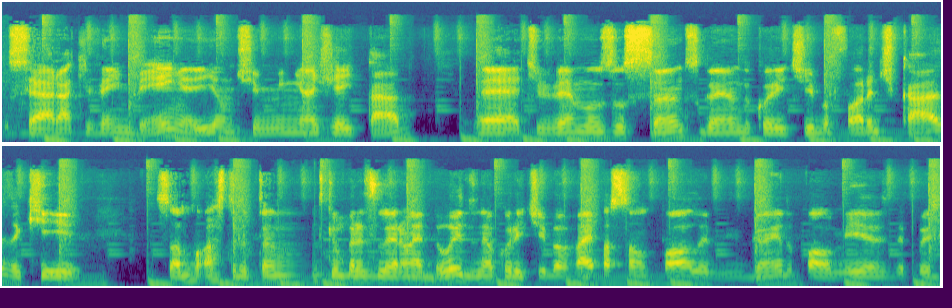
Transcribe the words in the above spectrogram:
O Ceará que vem bem aí, um time ajeitado. É, tivemos o Santos ganhando o Curitiba fora de casa, que só mostra o tanto que o Brasileirão é doido, né? O Curitiba vai para São Paulo, ganha do Palmeiras, depois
